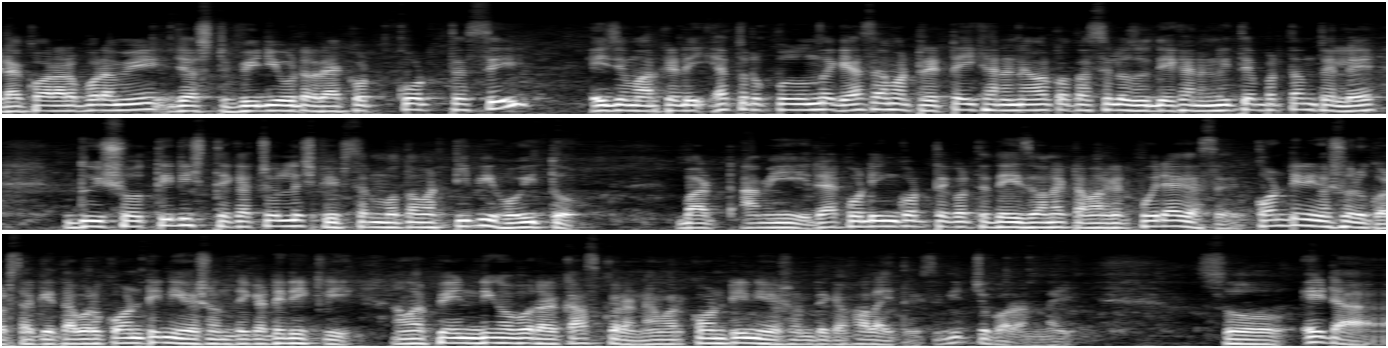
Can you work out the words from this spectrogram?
এটা করার পর আমি জাস্ট ভিডিওটা রেকর্ড করতেছি। এই যে মার্কেটে এতটুকু পর্যন্ত গেছে, আমার ট্রেডটা এখানে নেওয়ার কথা ছিল। যদি এখানে নিতে পারতাম, তাহলে দুইশো তিরিশ থেকে চল্লিশ পিপসের মতো আমার টিপি হইতো। বাট আমি রেকর্ডিং করতে করতে দেখি যে অনেকটা মার্কেট পড়ে গেছে। কন্টিনিউ শুরু করছে আর কি। তারপর কন্টিনিউশন থেকে ডিরেক্টলি আমার পেন্ডিং ওপর আর কাজ করে না। আমার কন্টিনিউশন থেকে ফালাইতে হয়েছে কিচ্ছু করার নাই। সো এইটা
